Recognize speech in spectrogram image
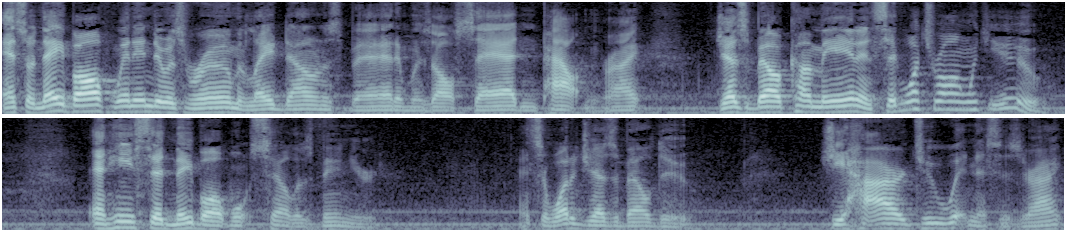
And so Naboth went into his room and laid down on his bed and was all sad and pouting, right? Jezebel come in and said, What's wrong with you? And he said, Naboth won't sell his vineyard. And so what did Jezebel do? She hired two witnesses, right?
